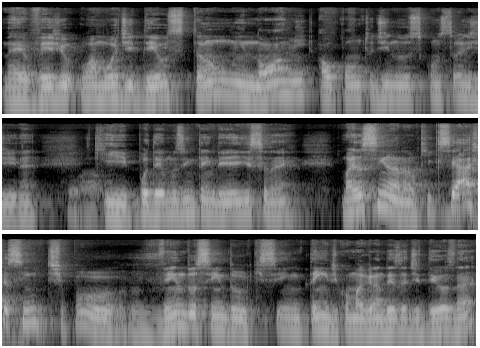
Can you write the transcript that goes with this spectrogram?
Né? Eu vejo o amor de Deus tão enorme ao ponto de nos constrangir, né? Uau. Que podemos entender isso, né? Mas assim, Ana, o que, que você acha assim, tipo, vendo assim do que se entende como a grandeza de Deus, né?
